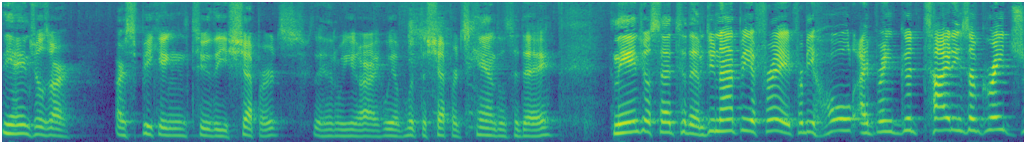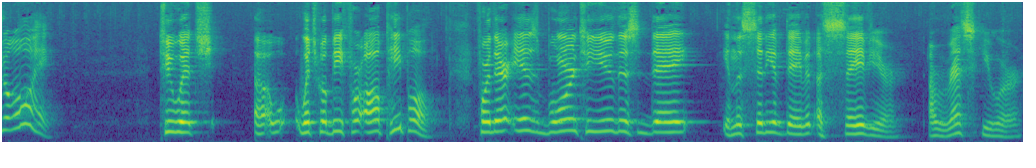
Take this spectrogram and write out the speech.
The angels are, are speaking to the shepherds, and we, are, we have lit the shepherd's candle today. And the angel said to them, Do not be afraid, for behold, I bring good tidings of great joy, to which, uh, which will be for all people. For there is born to you this day in the city of David a Savior a rescuer,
